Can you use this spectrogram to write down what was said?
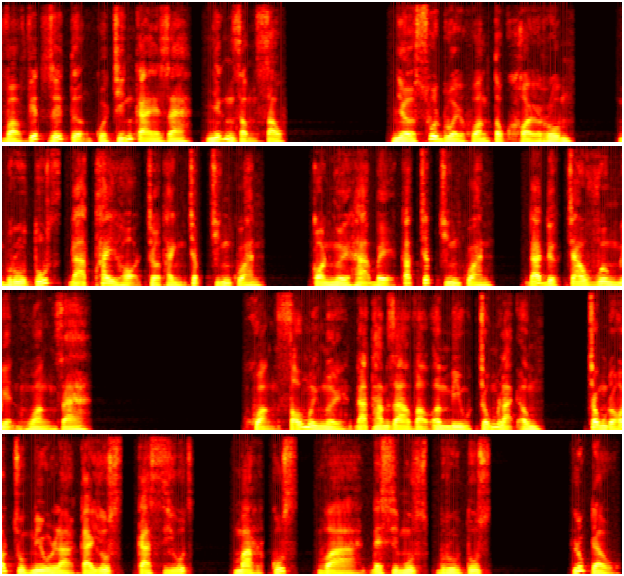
và viết dưới tượng của chính Caesar những dòng sau. Nhờ xua đuổi hoàng tộc khỏi Rome, Brutus đã thay họ trở thành chấp chính quan, còn người hạ bệ các chấp chính quan đã được trao vương miện hoàng gia. Khoảng 60 người đã tham gia vào âm mưu chống lại ông, trong đó chủ mưu là Caius Cassius, Marcus và Decimus Brutus. Lúc đầu,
